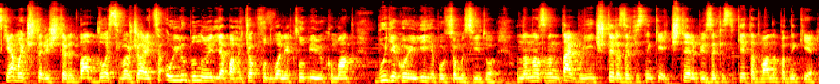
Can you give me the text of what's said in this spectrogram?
Схема 4-4-2 досі вважається улюбленою для багатьох футбольних клубів і команд будь-якої ліги по всьому світу. Вона названа так, бо в ній 4 захисники, 4 півзахисники та 2 нападники.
